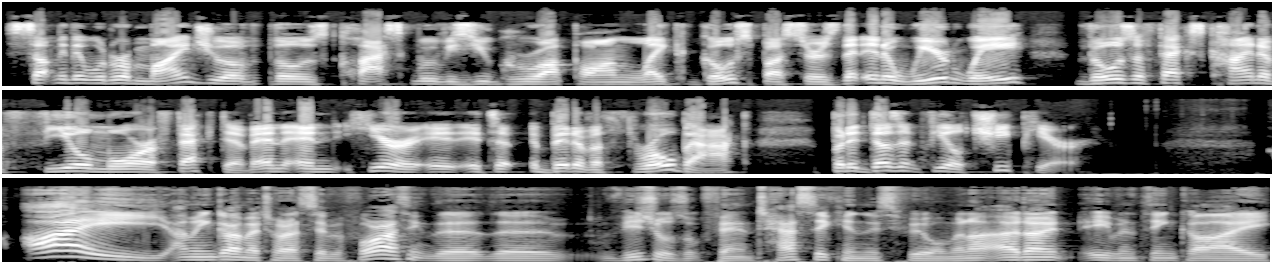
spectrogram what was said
something that would remind you of those classic movies you grew up on, like Ghostbusters. That in a weird way, those effects kind of feel more effective. And and here it, it's a, a bit of a throwback, but it doesn't feel cheap here. I, I mean, going back to what I said before, I think the the visuals look fantastic in this film, and I, I don't even think I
